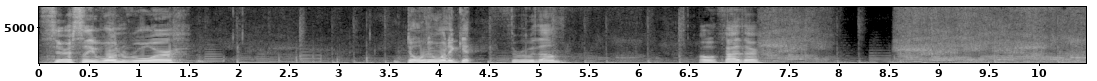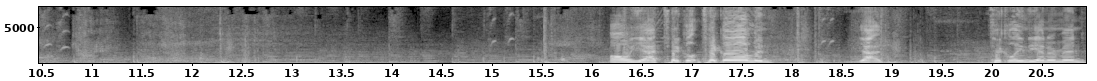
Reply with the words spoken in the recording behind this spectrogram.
Seriously, one roar. Don't even want to get through them. Oh, feather. Oh yeah, tickle tickle him and yeah, tickling the Enderman.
